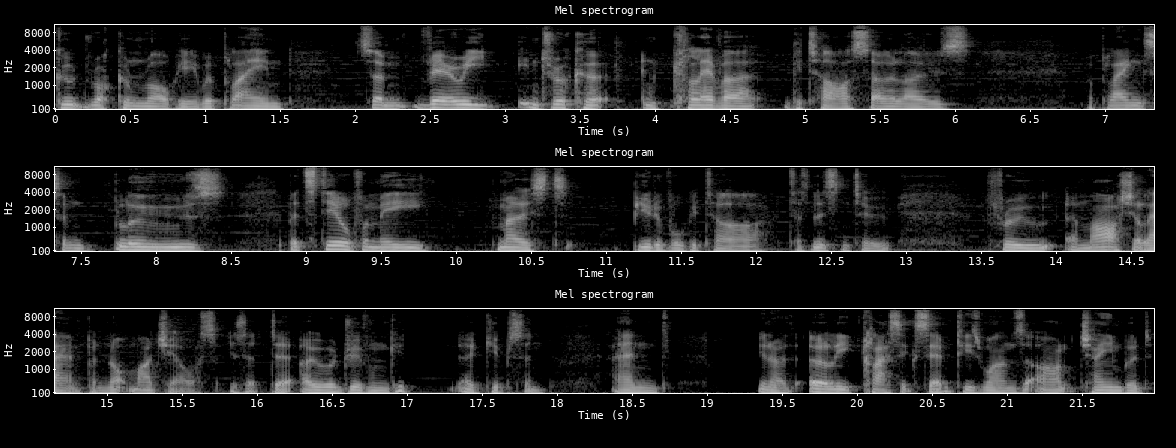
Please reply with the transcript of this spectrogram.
good rock and roll here we're playing some very intricate and clever guitar solos we're playing some blues but still for me most beautiful guitar to listen to through a Marshall amp and not much else is a overdriven uh, Gibson. And you know the early classic 70s ones that aren't chambered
